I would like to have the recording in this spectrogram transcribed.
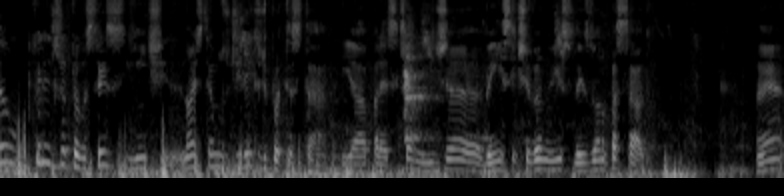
Então, eu queria dizer para vocês o seguinte: nós temos o direito de protestar e parece que a mídia vem incentivando isso desde o ano passado, né?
